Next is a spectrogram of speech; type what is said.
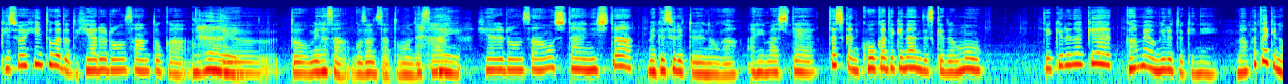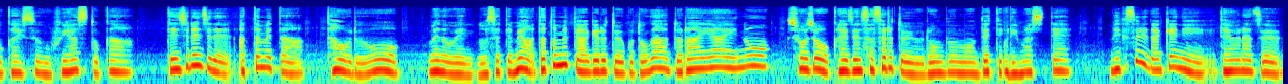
粧品とかだとヒアルロン酸とかっていうと、皆さんご存知だと思うんですが、はい、ヒアルロン酸を主体にした目薬というのがありまして、確かに効果的なんですけども、できるだけ画面を見るときに瞬きの回数を増やすとか、電子レンジで温めたタオルを目の上に乗せて目を温めてあげるということがドライアイの症状を改善させるという論文も出ておりまして目薬だけに頼らず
